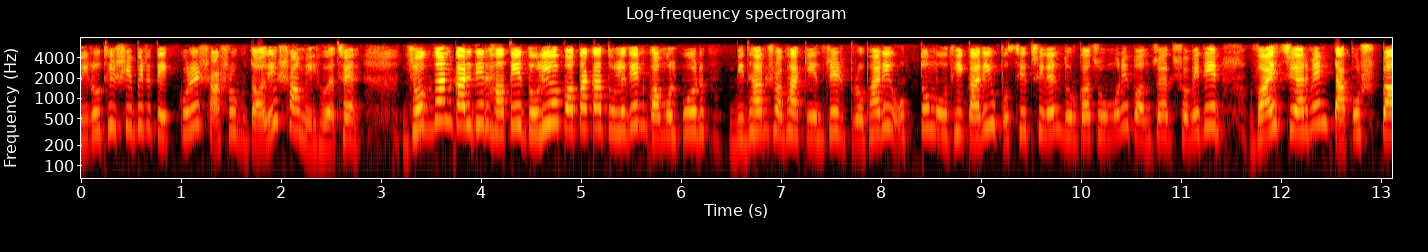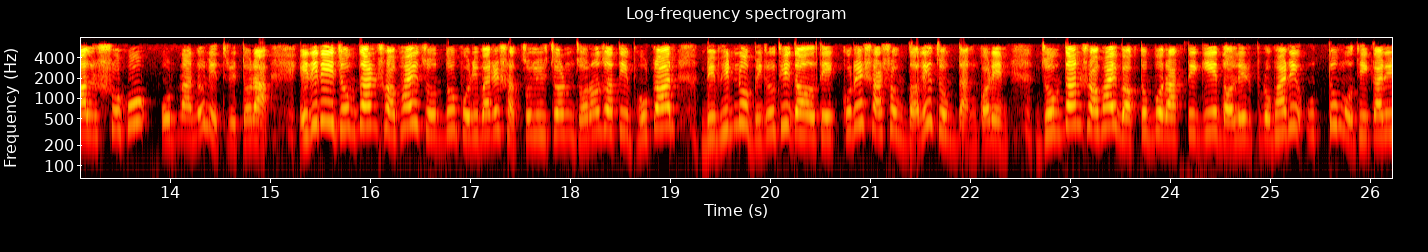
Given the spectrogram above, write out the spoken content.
বিরোধী শিবির ত্যাগ করে শাসক দলে সামিল হয়েছেন। যোগদানকারীদের হাতে দলীয় পতাকা তুলে দেন কমলপুর বিধানসভা কেন্দ্রের প্রভারী উত্তম অধিকারী উপস্থিত ছিলেন দুর্গা চৌমুনি পঞ্চায়েত সমিতির ভাইস চেয়ারম্যান তাপস পাল সহ অন্যান্য নেতৃত্বরা। এদিন এই যোগদান সভায় চোদ্দ পরিবারের সাতচল্লিশ জন জনজাতি ভোটার, বিভিন্ন বিরোধী দল ত্যাগ করে শাসক দলে যোগদান করেন। যোগদান সভায় বক্তব্য রাখতে গিয়ে দলের প্রভারী উত্তম অধিকারী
